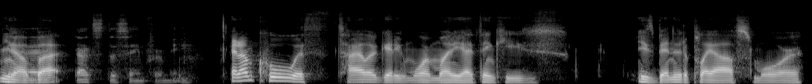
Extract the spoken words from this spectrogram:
you know, but that's the same for me. and I'm cool with Tyler getting more money. I think he's he's been to the playoffs more.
